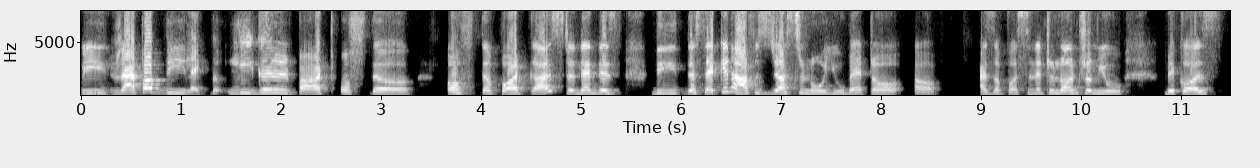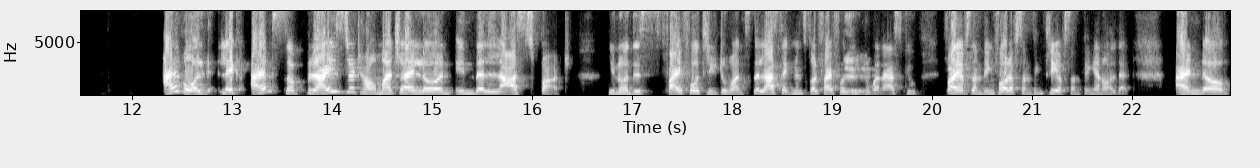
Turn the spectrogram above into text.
we wrap up the like the legal part of the of the podcast. And then there's the the second half is just to know you better uh, as a person and to learn from you. Because i've all like i'm surprised at how much i learn in the last part. You know this five four three two one. So the last segment is called 5-4-3-2-1 ask you five of something four of something three of something and all that. And uh,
